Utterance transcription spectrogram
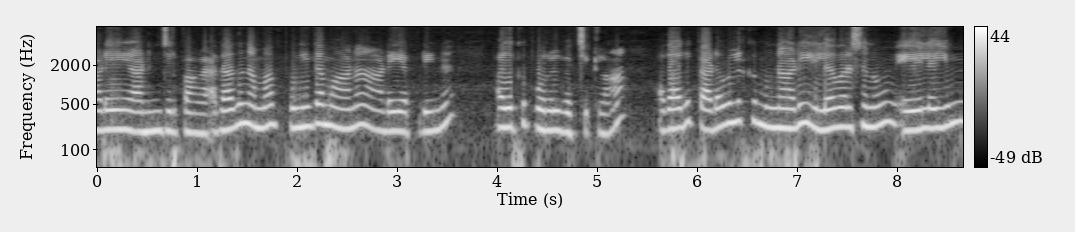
ஆடையை அணிஞ்சிருப்பாங்க. அதாவது நம்ம புனிதமான ஆடை அப்படின்னு அதுக்கு பொருள் வச்சுக்கலாம். அதாவது கடவுளுக்கு முன்னாடி இளவரசனும் ஏழையும்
